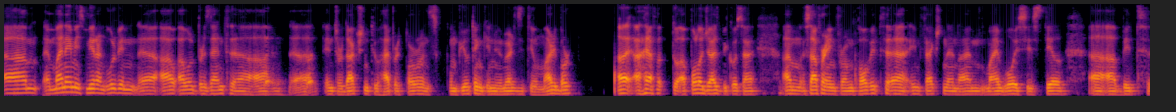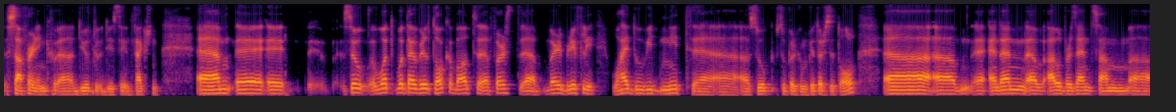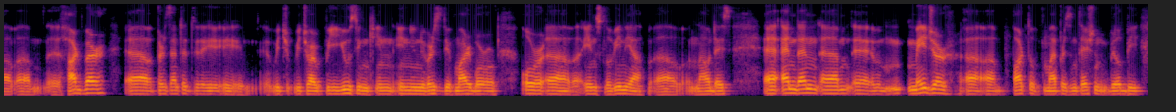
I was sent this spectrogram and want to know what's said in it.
Um, my name is Miran Ulbin. Uh, I, I, will present uh, uh, introduction to high performance computing in University of Maribor. I, I, have to apologize because I, I'm suffering from COVID uh, infection and I'm, my voice is still uh, a bit suffering uh, due to this infection. Um, so what what I will talk about uh, first, uh, very briefly, why do we need uh, uh supercomputers at all? Uh, um, and then uh, I will present some um, hardware presented, which which are we using in in University of Maribor or, or in Slovenia nowadays. Uh, and then um, uh, major uh, part of my presentation will be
